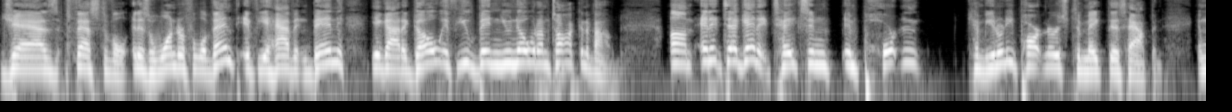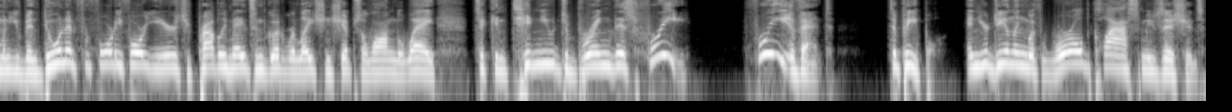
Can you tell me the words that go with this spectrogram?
Jazz Festival. It is a wonderful event. If you haven't been, you got to go. If you've been, you know what I'm talking about. Um, and it again, it takes important community partners to make this happen. And when you've been doing it for 44 years, you've probably made some good relationships along the way to continue to bring this free, free event to people. And you're dealing with world class musicians.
